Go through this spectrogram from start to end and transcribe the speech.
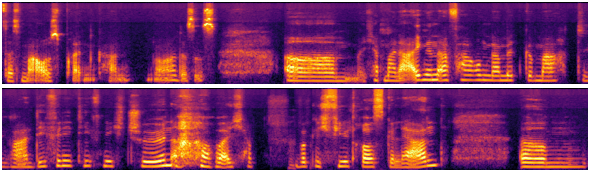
dass man ausbrennen kann. Ne? Das ist, ähm, ich habe meine eigenen Erfahrungen damit gemacht. Die waren definitiv nicht schön, aber ich habe wirklich viel daraus gelernt ähm,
